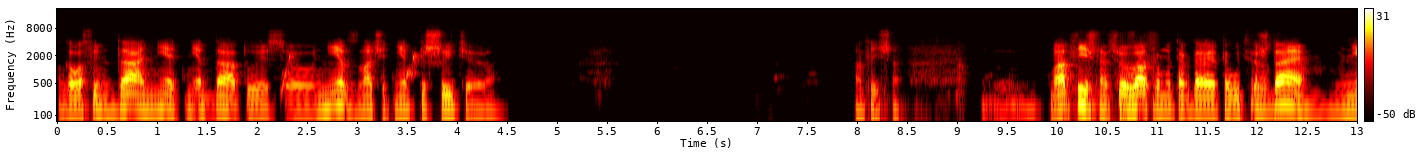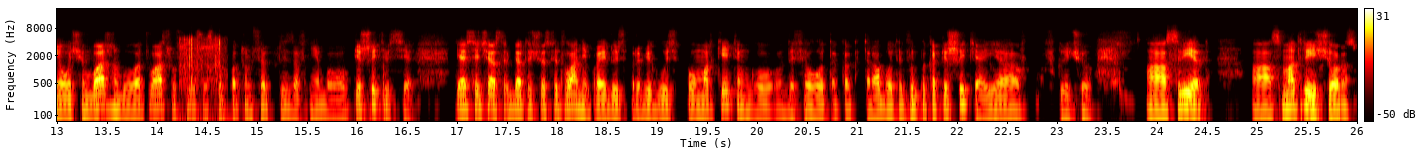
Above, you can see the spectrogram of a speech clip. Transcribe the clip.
Голосуем да, нет, нет, да. То есть э, нет, значит нет, пишите. Отлично. Отлично, все, завтра мы тогда это утверждаем. Мне очень важно было от вас услышать, чтобы потом сюрпризов не было. Пишите все. Я сейчас, ребята, еще Светлане пройдусь, пробегусь по маркетингу дефилота, как это работает. Вы пока пишите, а я включу. А, Свет, а, смотри еще раз,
